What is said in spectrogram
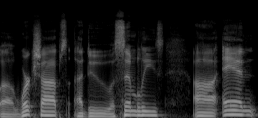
uh, workshops. I do assemblies, uh, and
